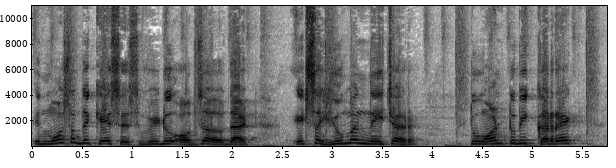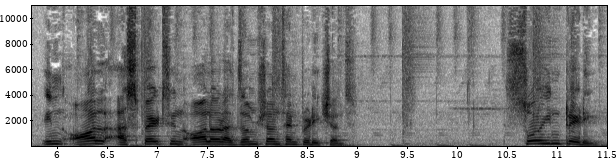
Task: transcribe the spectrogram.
in most of the cases we do observe that it's a human nature to want to be correct in all aspects in all our assumptions and predictions. So in trading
